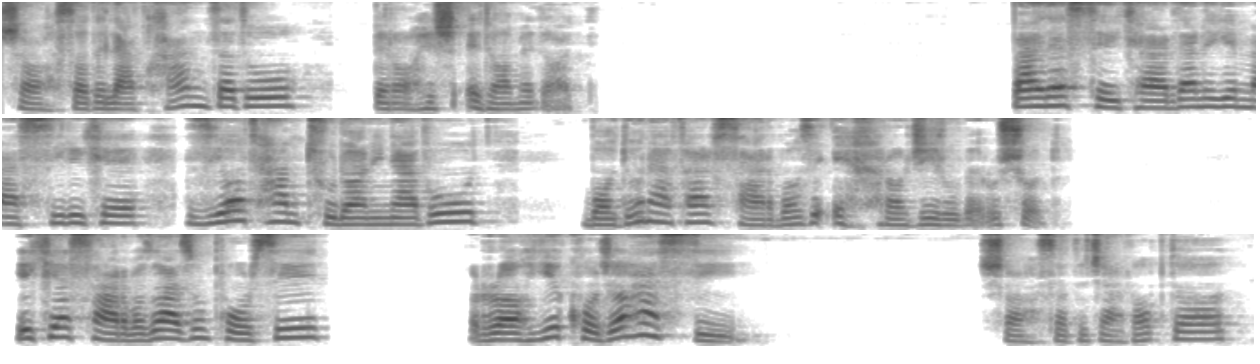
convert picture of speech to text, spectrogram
شاهزاده لبخند زد و به راهش ادامه داد. بعد از طی کردن یه مسیری که زیاد هم طولانی نبود با دو نفر سرباز اخراجی روبرو شد. یکی از سربازا از اون پرسید راهی کجا هستی؟ شاهزاده جواب داد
